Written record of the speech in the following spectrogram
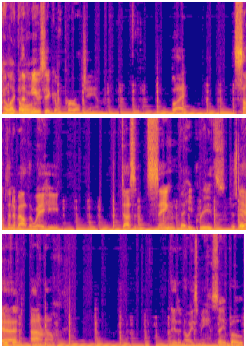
I like the all music of Pearl Jam, but something about the way he doesn't sing. that he breathes just yeah, everything. I don't know. It annoys me, Same boat.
